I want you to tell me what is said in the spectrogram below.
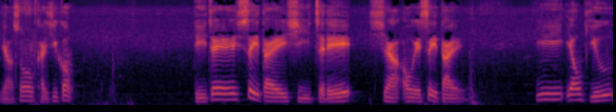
耶稣开始讲。伫这世代是一个邪恶的世代，伊要求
